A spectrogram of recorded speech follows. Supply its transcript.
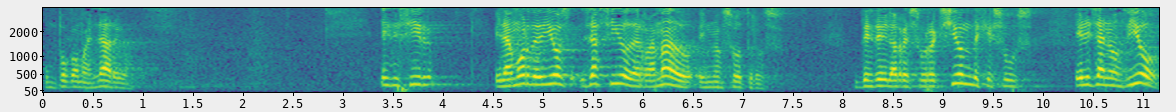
un poco más largo. Es decir, el amor de Dios ya ha sido derramado en nosotros. Desde la resurrección de Jesús, Él ya nos dio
